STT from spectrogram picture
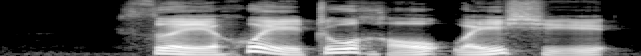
遂会诸侯为许。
